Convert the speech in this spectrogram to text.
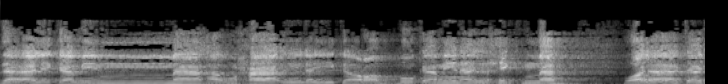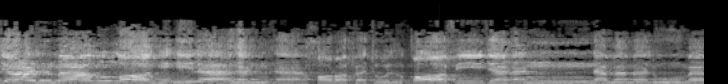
ذلك مما أوحى إليك ربك من الحكمة ولا تجعل مع الله إلها آخر فتلقى في جهنم ملوما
